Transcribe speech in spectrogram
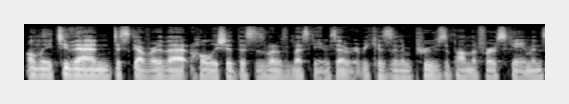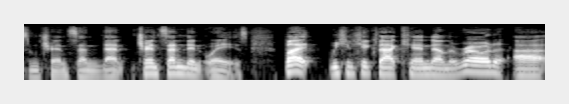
Only to then discover that holy shit, this is one of the best games ever because it improves upon the first game in some transcendent transcendent ways. But we can kick that can down the road. Uh,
